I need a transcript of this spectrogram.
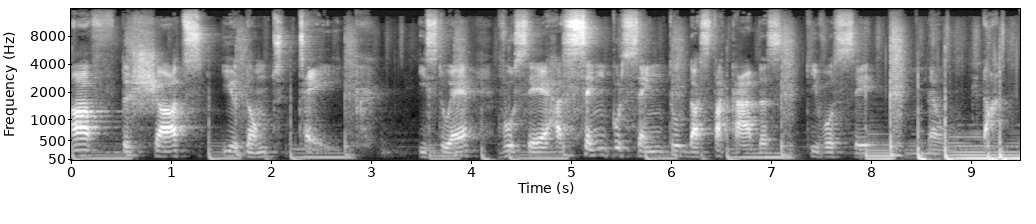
of the shots you don't take. Isto é, você erra 100% das tacadas que você não dá.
